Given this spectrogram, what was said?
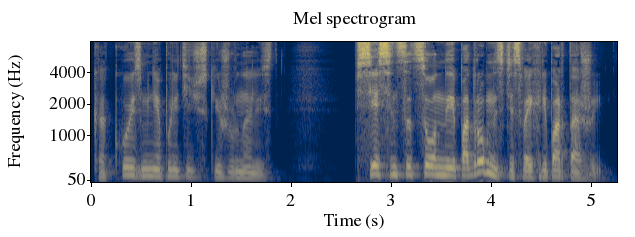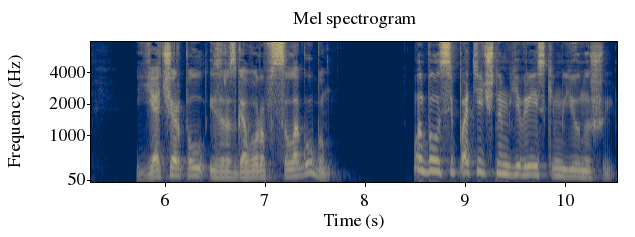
Какой из меня политический журналист? Все сенсационные подробности своих репортажей я черпал из разговоров с Сологубом. Он был симпатичным еврейским юношей.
